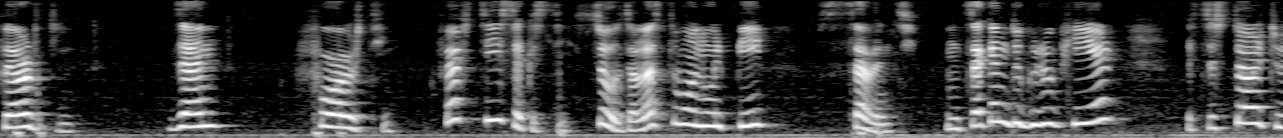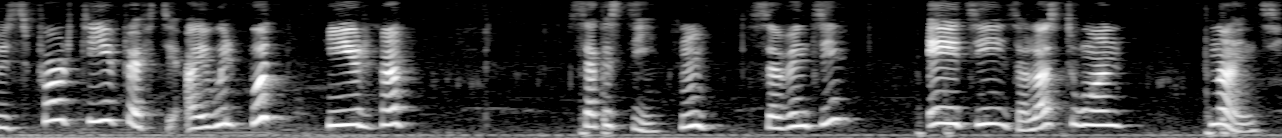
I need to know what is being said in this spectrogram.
30 then 40 50 60 so the last one will be 70 in second group here it's start with 40 50 I will put here huh 60 hmm, 70 80 the last one 90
